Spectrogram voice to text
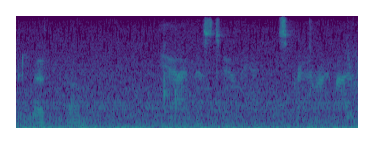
Big red stuff. Yeah, I missed too, man. He sprayed right by me.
